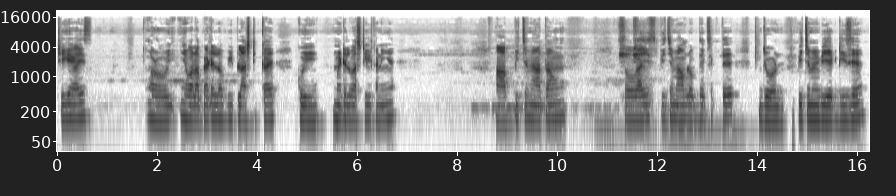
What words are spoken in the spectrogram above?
ठीक है गाइस और ये वाला पेडल भी प्लास्टिक का है, कोई मेटल व स्टील का नहीं है। आप पीछे में आता हूँ। सो गाइस पीछे में हम लोग देख सकते हैं, जो पीछे में भी एक डीज है।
